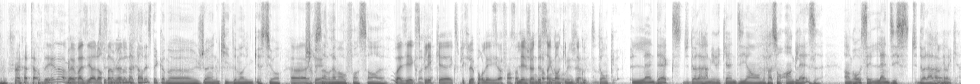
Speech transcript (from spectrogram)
un attardé, là. Ben, Vas-y alors, C'était pas Samuel. comme on attendait, c'était comme un jeune qui demande une question. Ah, Je ok. trouve ça vraiment offensant. euh. Vas-y, explique, euh, explique-le pour les, les jeunes de les 5 ans qui nous jeunes. écoutent. Donc, l'index du dollar américain, dit en, de façon anglaise, en gros, c'est l'indice du dollar Ouais. américain.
